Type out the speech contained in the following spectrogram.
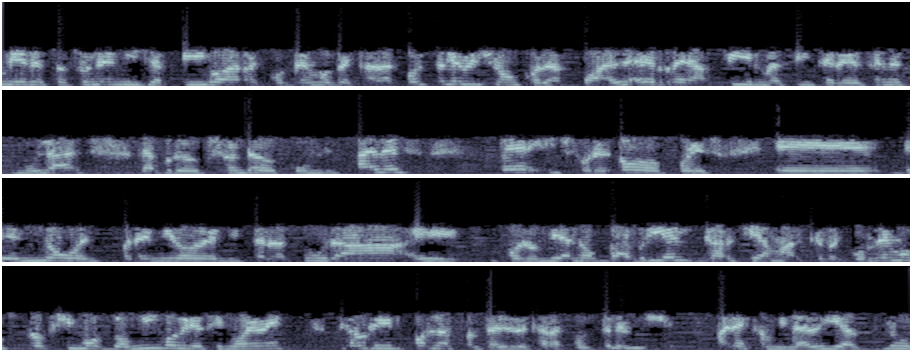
También esta es una iniciativa, recordemos, de Caracol Televisión con la cual eh, reafirma ese interés en estimular la producción de documentales y sobre todo pues eh, del Nobel Premio de Literatura eh, colombiano Gabriel García Márquez. Recordemos próximo domingo 19 de abril por las pantallas de Caracol Televisión. María Camila Díaz, Blue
